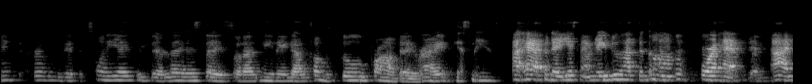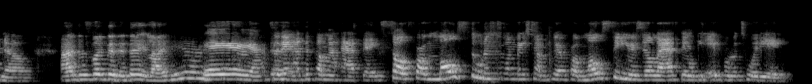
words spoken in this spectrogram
Mentioned earlier that the twenty-eighth is their last day, so that means they gotta come to school prom day, right? Yes, ma'am. A half a day, yes ma'am, they do have to come for a half day, I know. I just looked at the date like, yeah. Yeah, yeah, yeah. So they have to come a half day. So for most students, I want to make sure I'm clear, for most seniors, their last day will be April the twenty-eighth.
